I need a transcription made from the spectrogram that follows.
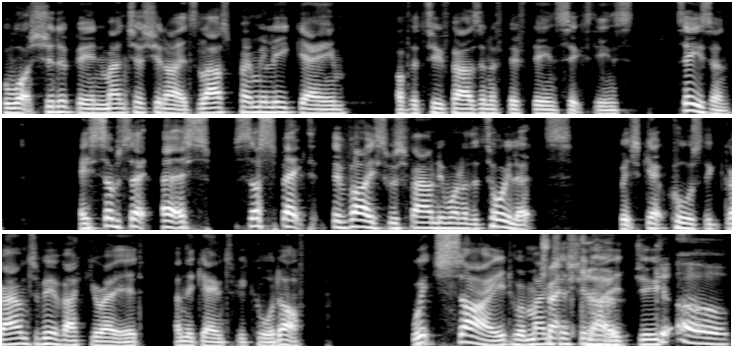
for what should have been Manchester United's last Premier League game of the 2015-16 season. A, subse- a s- suspect device was found in one of the toilets, which get, caused the ground to be evacuated and the game to be called off. Which side were Manchester Trek. United due? Oh,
